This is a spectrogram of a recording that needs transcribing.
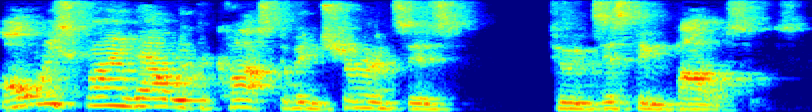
Always find out what the cost of insurance is to existing policies.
